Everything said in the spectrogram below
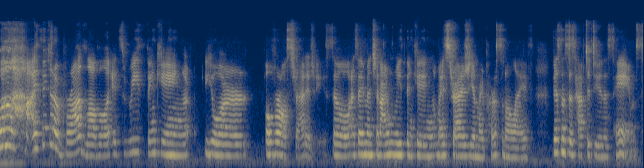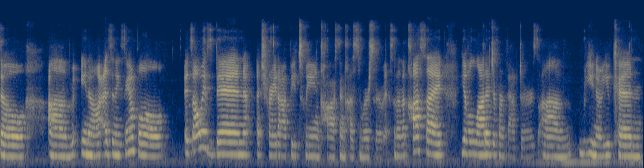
Well, I think at a broad level, it's rethinking your overall strategy. So, as I mentioned, I'm rethinking my strategy in my personal life businesses have to do the same. So, um, you know, as an example, it's always been a trade-off between cost and customer service. And on the cost side, you have a lot of different factors. Um, you know, you can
